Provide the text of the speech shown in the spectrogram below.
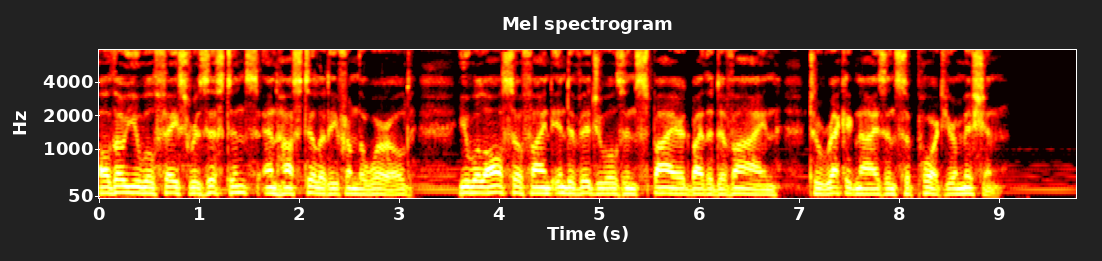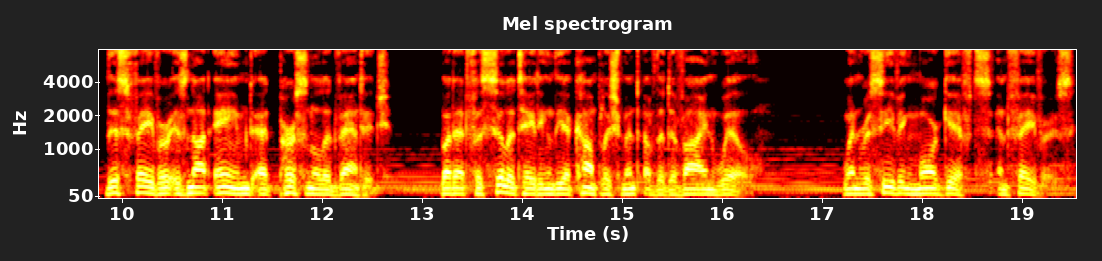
Although you will face resistance and hostility from the world, you will also find individuals inspired by the divine to recognize and support your mission. This favor is not aimed at personal advantage, but at facilitating the accomplishment of the divine will. When receiving more gifts and favors,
